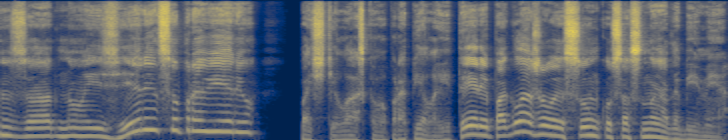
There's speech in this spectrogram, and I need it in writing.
«Заодно и зельицу проверю», — почти ласково пропела Этери, поглаживая сумку со снадобьями.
